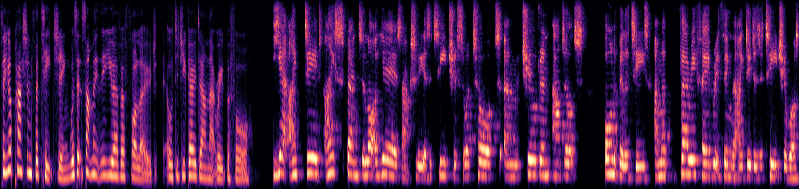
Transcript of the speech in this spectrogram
So, your passion for teaching, was it something that you ever followed, or did you go down that route before? Yeah, I did. I spent a lot of years actually as a teacher. So, I taught um, children, adults, all abilities. And my very favourite thing that I did as a teacher was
